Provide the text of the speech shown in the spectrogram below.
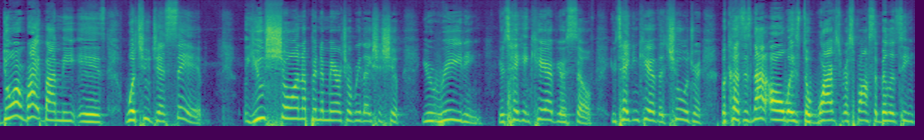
doing right by me is what you just said you showing up in the marital relationship. You're reading. You're taking care of yourself. You're taking care of the children. Because it's not always the wife's responsibility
